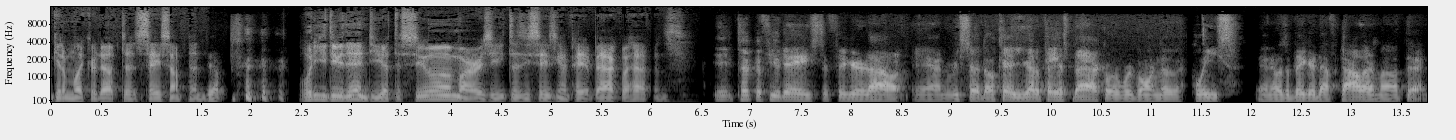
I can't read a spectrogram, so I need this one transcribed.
get him liquored up to say something. Yep. what do you do then? Do you have to sue him, or is he? Does he say he's going to pay it back? What happens? it took a few days to figure it out. And we said, okay, you got to pay us back or we're going to the police. And it was a big enough dollar amount that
